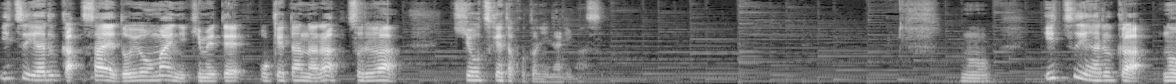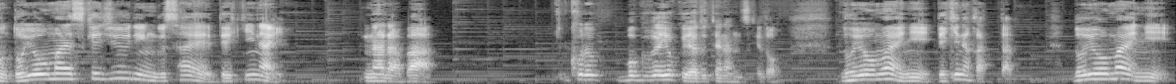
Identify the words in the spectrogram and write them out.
いつやるかさえ土曜前に決めておけたなら、それは気をつけたことになります。もういつやるかの土曜前スケジューリングさえできないならば、これ僕がよくやる手なんですけど、土曜前にできなかった。土曜前に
